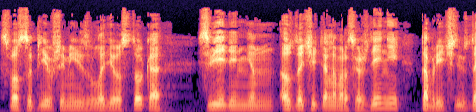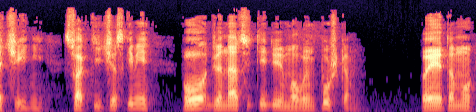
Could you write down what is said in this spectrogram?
с поступившими из Владивостока сведением о значительном расхождении табличных значений с фактическими по 12-дюймовым пушкам. Поэтому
